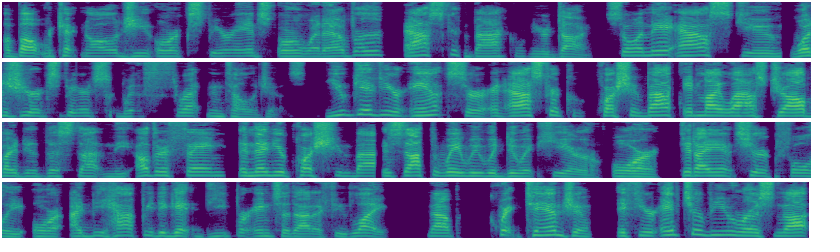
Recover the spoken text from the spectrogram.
about technology or experience or whatever, ask it back when you're done. So, when they ask you, What is your experience with threat intelligence? You give your answer and ask a question back. In my last job, I did this, that, and the other thing. And then your question back, Is that the way we would do it here? Or did I answer fully? Or I'd be happy to get deeper into that if you'd like. Now, quick tangent if your interviewer is not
